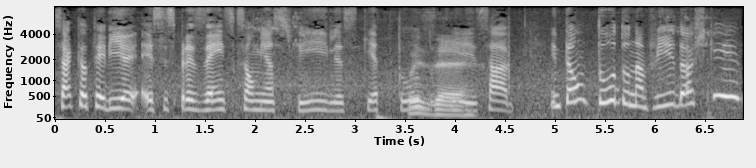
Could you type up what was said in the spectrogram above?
será que eu teria esses presentes que são minhas filhas, que é tudo Pois é. que, sabe? Então tudo na vida, acho que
